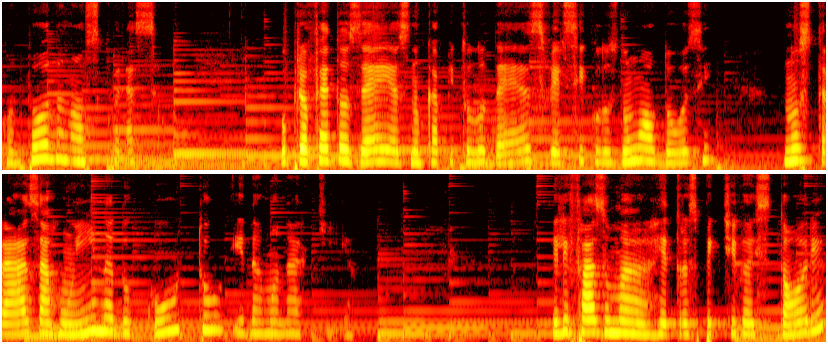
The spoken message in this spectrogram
com todo o nosso coração. O profeta Oséias, no capítulo 10, versículos 1 ao 12, nos traz a ruína do culto e da monarquia. Ele faz uma retrospectiva história,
